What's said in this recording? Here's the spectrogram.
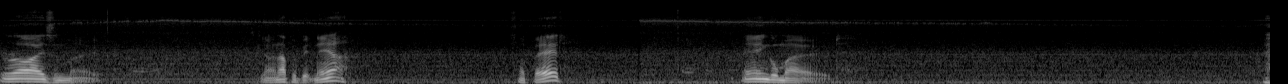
Horizon mode. Going up a bit now. It's not bad. Angle mode.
